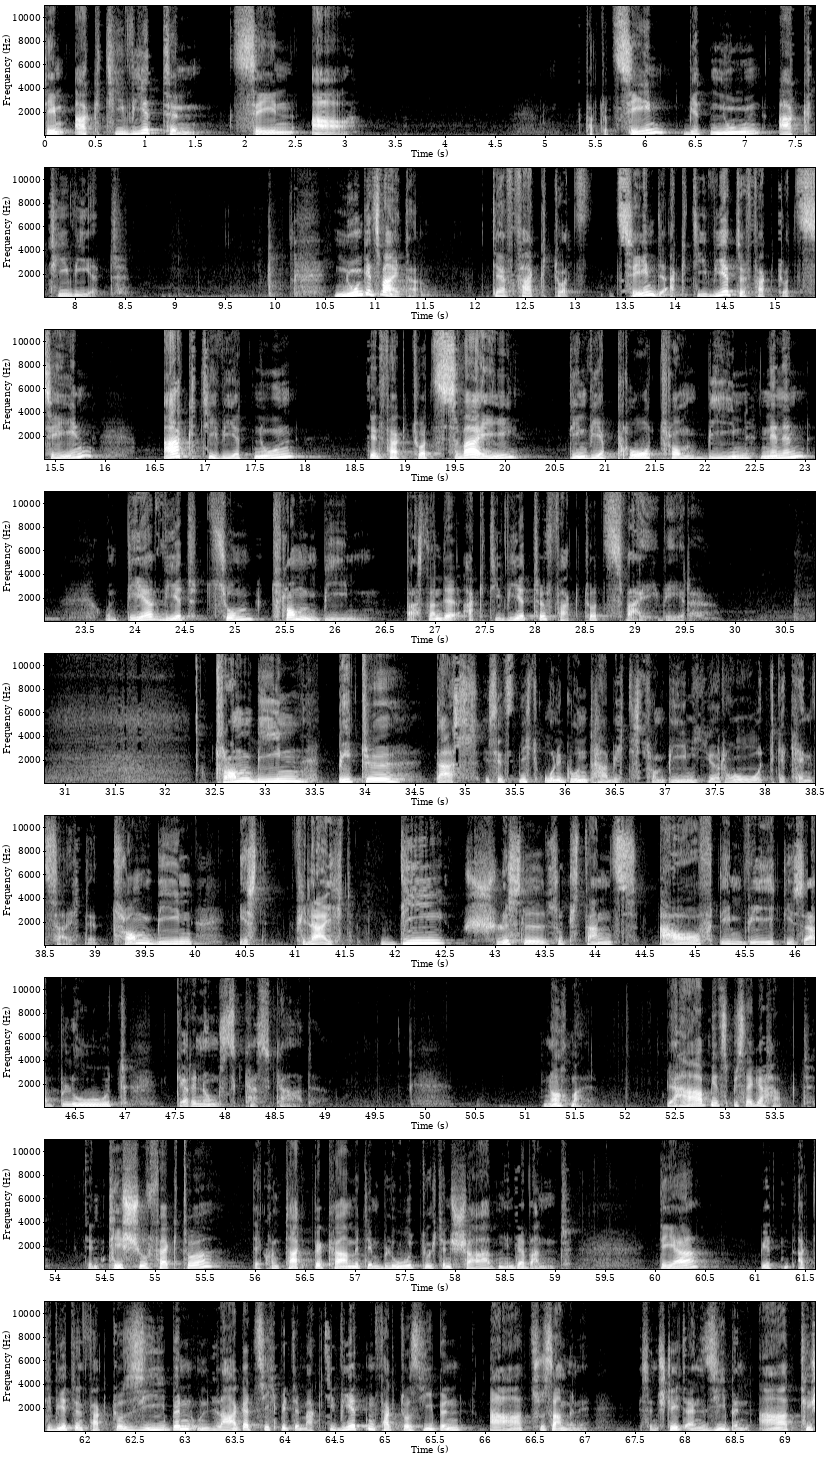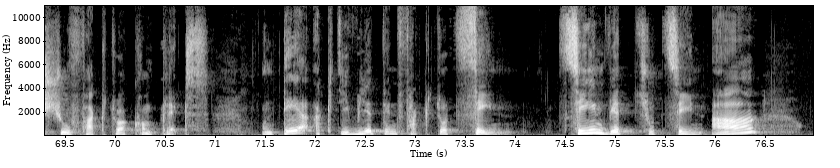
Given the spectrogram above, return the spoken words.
dem aktivierten 10a. Faktor 10 wird nun aktiviert. Nun geht es weiter. Der Faktor 10, der aktivierte Faktor 10, aktiviert nun den Faktor 2, den wir Prothrombin nennen, und der wird zum Thrombin, was dann der aktivierte Faktor 2 wäre. Thrombin, bitte, das ist jetzt nicht ohne Grund, habe ich das Thrombin hier rot gekennzeichnet. Thrombin ist vielleicht die Schlüsselsubstanz auf dem Weg dieser Blutgerinnungskaskade. Nochmal, wir haben jetzt bisher gehabt den Tissue-Faktor, der Kontakt bekam mit dem Blut durch den Schaden in der Wand. Der aktiviert den Faktor 7 und lagert sich mit dem aktivierten Faktor 7a zusammen. Es entsteht ein 7a-Tissue-Faktor-Komplex und der aktiviert den Faktor 10. 10 wird zu 10a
